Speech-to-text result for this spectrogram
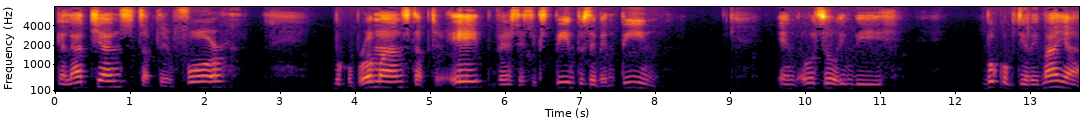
Galatians, chapter 4, book of Romans, chapter 8, verses 16 to 17. And also in the book of Jeremiah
